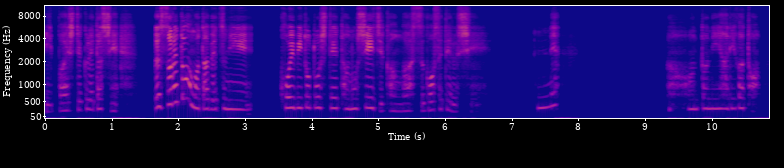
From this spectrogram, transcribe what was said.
いっぱいしてくれたしそれとはまた別に恋人として楽しい時間が過ごせてるし。ね。本当にありがとう。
